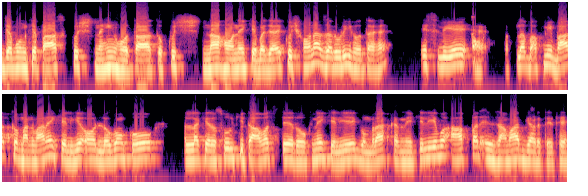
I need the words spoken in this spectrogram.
जब उनके पास कुछ नहीं होता तो कुछ ना होने के बजाय कुछ होना ज़रूरी होता है। इसलिए मतलब अपनी बात को मनवाने के लिए और लोगों को अल्लाह के रसूल की दावत से रोकने के लिए, गुमराह करने के लिए वो आप पर इल्ज़ाम गढ़ते थे।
